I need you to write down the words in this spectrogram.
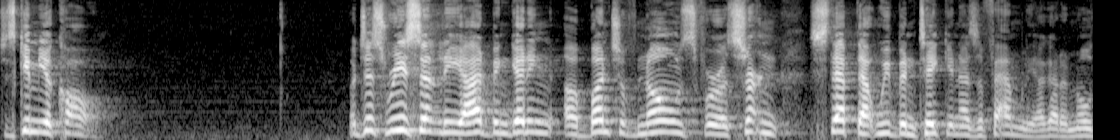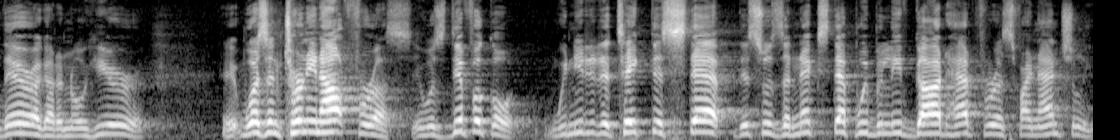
Just give me a call. But just recently, I had been getting a bunch of no's for a certain step that we've been taking as a family. I got to know there, I got to know here. It wasn't turning out for us, it was difficult. We needed to take this step. This was the next step we believe God had for us financially.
